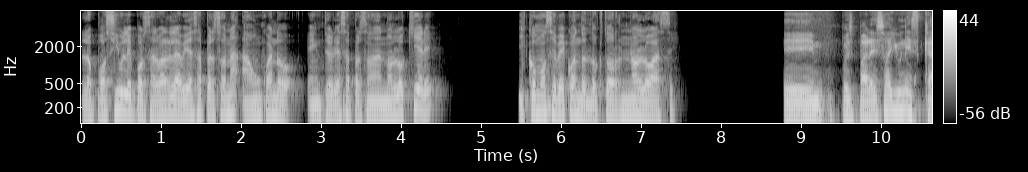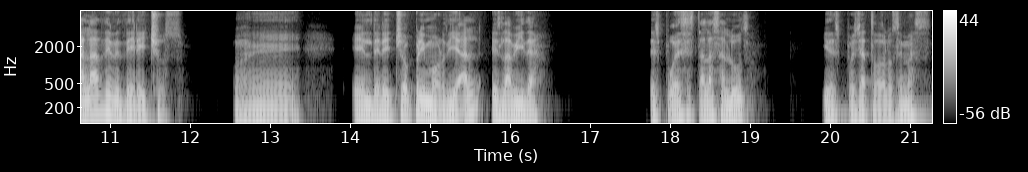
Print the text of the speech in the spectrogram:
lo posible por salvarle la vida a esa persona, aun cuando en teoría esa persona no lo quiere? ¿Y cómo se ve cuando el doctor no lo hace? Eh, pues para eso hay una escala de derechos. Eh, el derecho primordial es la vida. Después está la salud. Y después ya todos los demás.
